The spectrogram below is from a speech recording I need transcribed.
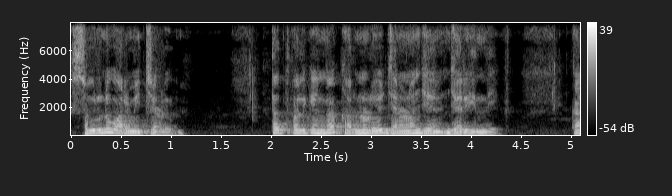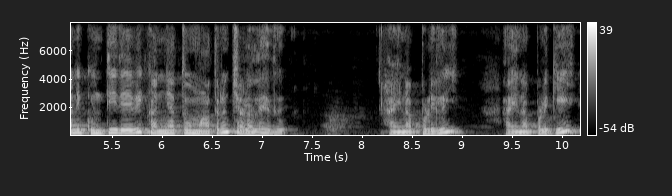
సూర్యుడు వరమిచ్చాడు. తత్ఫలికంగా కర్ణుడు జననం జ- జరిగింది. కానీ కుంతీదేవి కన్యత్వం మాత్రం చెడలేదు. అయినప్పటికీ అయినప్పటికీ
